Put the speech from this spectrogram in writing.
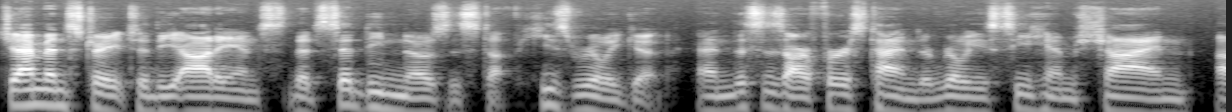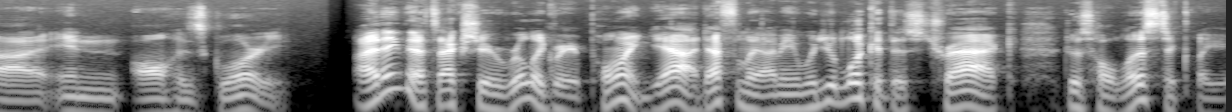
demonstrate to the audience that Sidney knows his stuff. He's really good, and this is our first time to really see him shine uh, in all his glory. I think that's actually a really great point. Yeah, definitely. I mean, when you look at this track just holistically,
